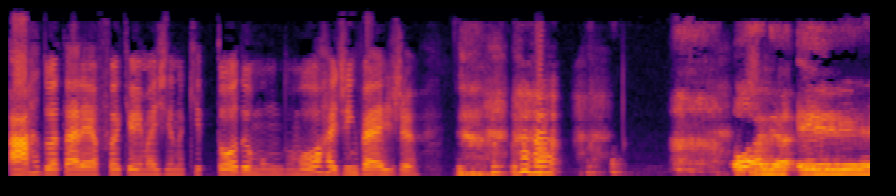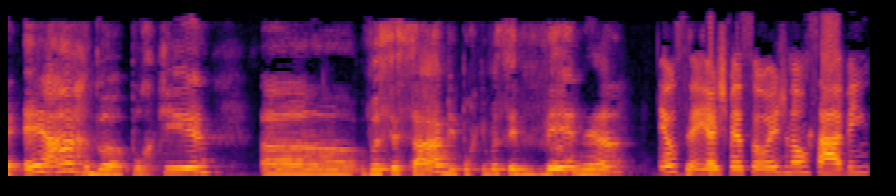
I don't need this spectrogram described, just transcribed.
árdua tarefa que eu imagino que todo mundo morra de inveja. Olha, é, é árdua porque uh, você sabe, porque você vê, né? Eu sei, as pessoas não sabem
